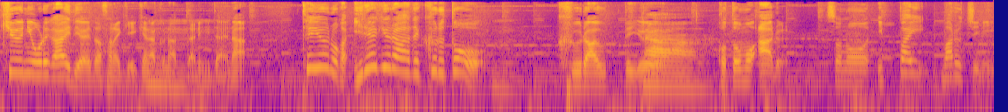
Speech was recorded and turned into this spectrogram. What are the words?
急に俺がアイデア出さなきゃいけなくなったりみたいな、っていうのがイレギュラーで来ると食らうっていうあこともある。そのいっぱいマルチに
